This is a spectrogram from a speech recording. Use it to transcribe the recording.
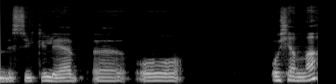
ME-syke elev å, å kjenne.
